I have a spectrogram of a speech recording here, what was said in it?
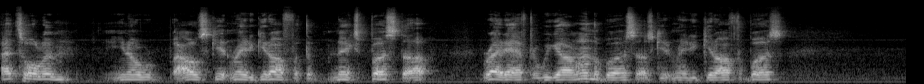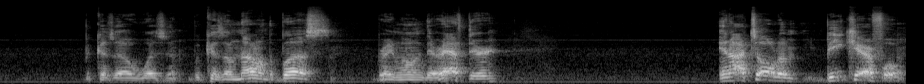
I told him, you know, I was getting ready to get off at the next bus stop. Right after we got on the bus, I was getting ready to get off the bus because I wasn't because I'm not on the bus very long thereafter. And I told him, be careful,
